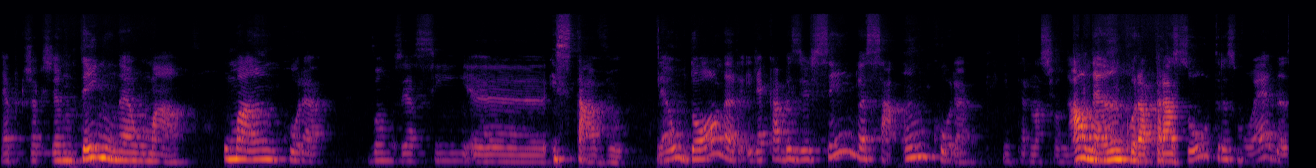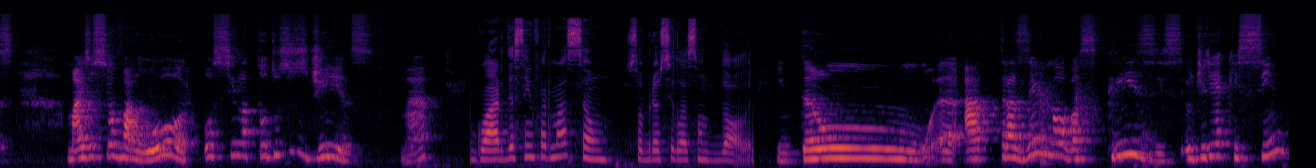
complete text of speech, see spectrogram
né, porque já que já não tem né, uma, uma âncora, vamos dizer assim, é, estável. Né? O dólar ele acaba exercendo essa âncora internacional, né, âncora para as outras moedas, mas o seu valor oscila todos os dias. Né? Guarda essa informação sobre a oscilação do dólar. Então, é, a trazer novas crises, eu diria que sim,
